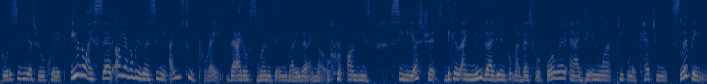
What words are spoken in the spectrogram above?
go to CVS real quick. Even though I said, oh yeah, nobody's gonna see me, I used to pray that I don't run into anybody that I know on these CVS trips because I knew that I didn't put my best foot forward and I didn't want people to catch me slipping.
